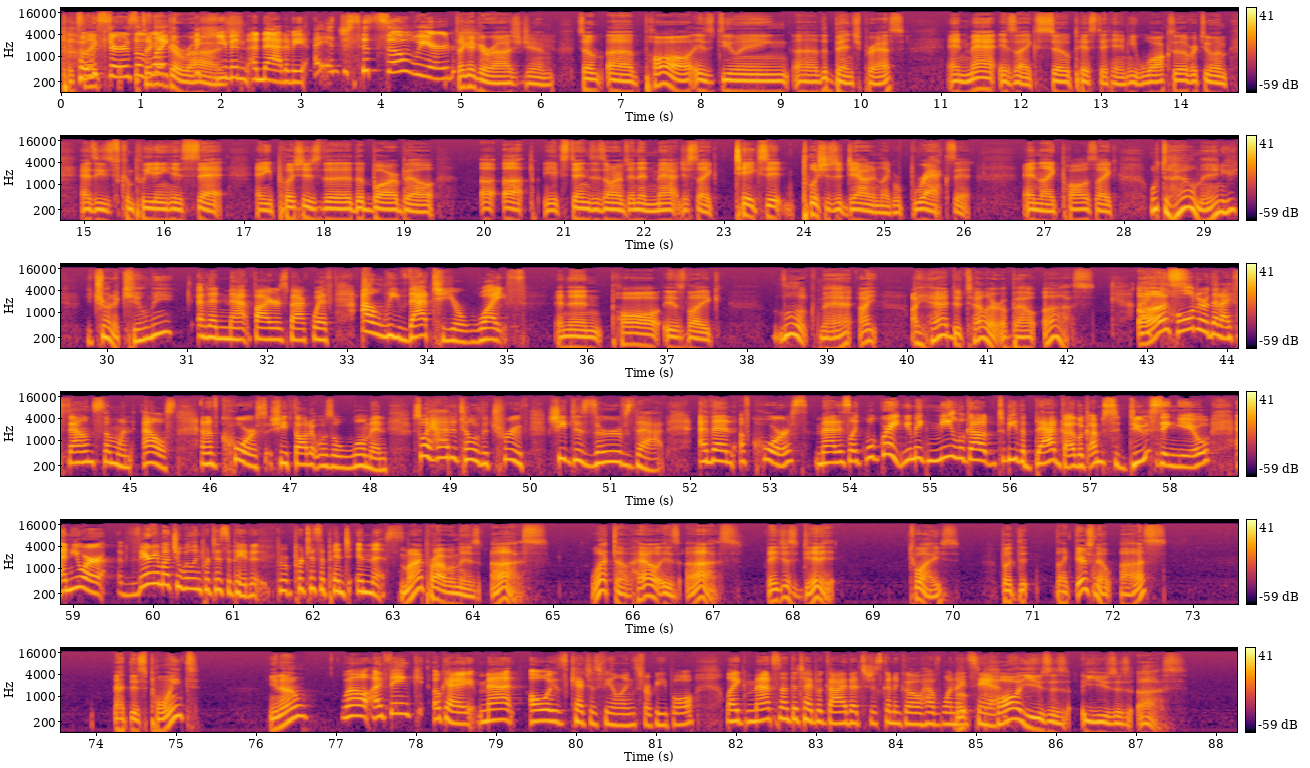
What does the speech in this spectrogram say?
posters it's of like a like, the human anatomy. I, it just is so weird. It's like a garage gym. So uh, Paul is doing uh, the bench press, and Matt is like so pissed at him. He walks over to him as he's completing his set, and he pushes the the barbell uh, up. He extends his arms, and then Matt just like takes it, pushes it down, and like racks it. And like Paul's like, "What the hell, man? You you trying to kill me?" And then Matt fires back with, I'll leave that to your wife. And then Paul is like, "Look, Matt, I I had to tell her about us. I us? told her that I found someone else. And of course, she thought it was a woman. So I had to tell her the truth. She deserves that. And then, of course, Matt is like, Well, great. You make me look out to be the bad guy. Look, I'm seducing you. And you are very much a willing participant, participant in this. My problem is us. What the hell is us? They just did it twice, but the, like, there's no us at this point. You know? Well, I think okay, Matt always catches feelings for people. Like Matt's not the type of guy that's just gonna go have one night stand. Paul uses uses us.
